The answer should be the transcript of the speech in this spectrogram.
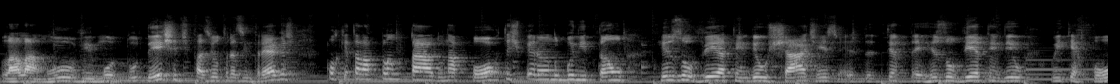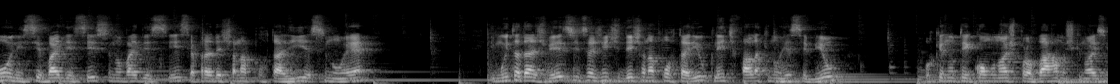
Lalamove, Motu, deixa de fazer outras entregas porque está lá plantado na porta esperando o bonitão resolver atender o chat, eh, resolver atender o interfone, se vai descer, se não vai descer, se é para deixar na portaria, se não é. E muitas das vezes a gente deixa na portaria, o cliente fala que não recebeu, porque não tem como nós provarmos que nós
